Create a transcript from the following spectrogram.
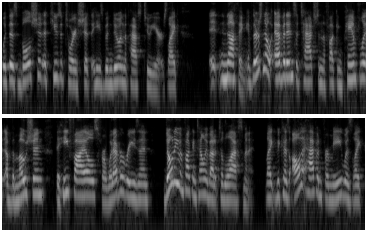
with this bullshit accusatory shit that he's been doing the past two years. Like, it, nothing. If there's no evidence attached in the fucking pamphlet of the motion that he files for whatever reason, don't even fucking tell me about it till the last minute. Like because all that happened for me was like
